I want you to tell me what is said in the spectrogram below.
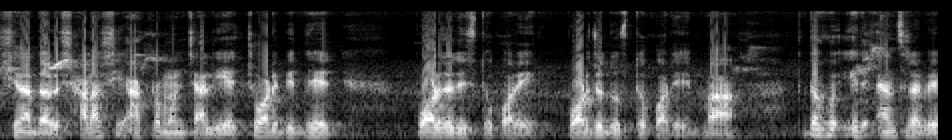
সেনাদল সাড়াশি আক্রমণ চালিয়ে চুয়ার বিদ্রোহের পর্যদস্ত করে? পর্যদস্ত করে বা দেখো এর অ্যান্সার হবে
